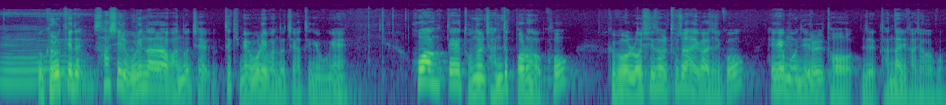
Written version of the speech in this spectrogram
음. 그렇게 되- 사실 우리나라 반도체 특히 메모리 반도체 같은 경우에 호황 때 돈을 잔뜩 벌어놓고 그걸로 시설 투자해가지고 헤게모니를 더 이제 단단히 가져가고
